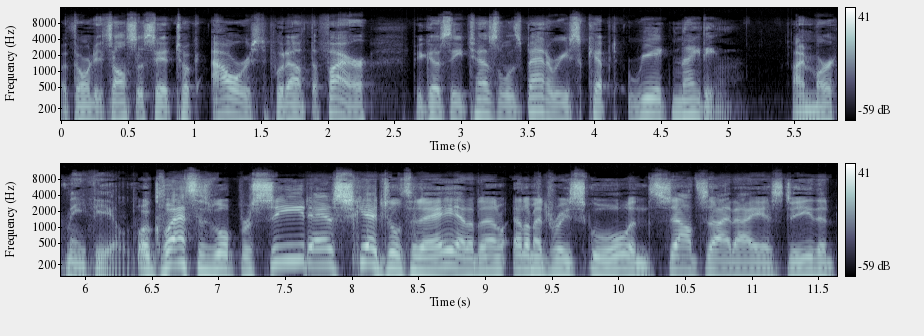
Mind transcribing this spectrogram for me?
Authorities also say it took hours to put out the fire because the Tesla's batteries kept reigniting. I'm Mark Mayfield. Well, classes will proceed as scheduled today at an elementary school in Southside ISD that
